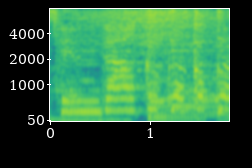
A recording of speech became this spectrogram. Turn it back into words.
Tinda, go, go.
